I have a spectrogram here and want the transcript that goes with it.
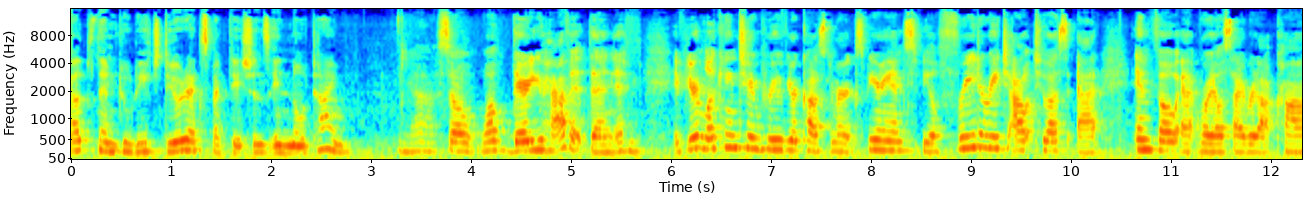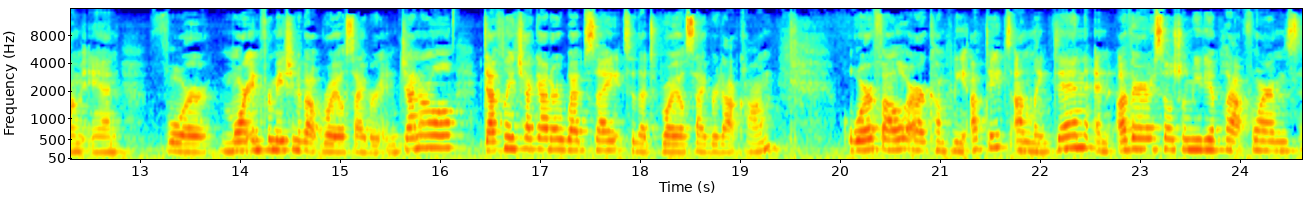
helps them to reach their expectations in no time. Yeah so well there you have it then. If if you're looking to improve your customer experience feel free to reach out to us at info at royalcyber.com and for more information about Royal Cyber in general, definitely check out our website. So that's royalcyber.com or follow our company updates on LinkedIn and other social media platforms.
